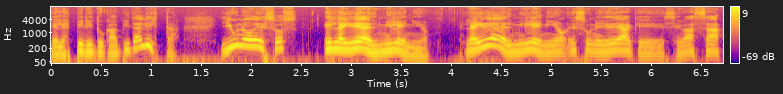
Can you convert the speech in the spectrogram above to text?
el espíritu capitalista. Y uno de esos es la idea del milenio. La idea del milenio es una idea que se basa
